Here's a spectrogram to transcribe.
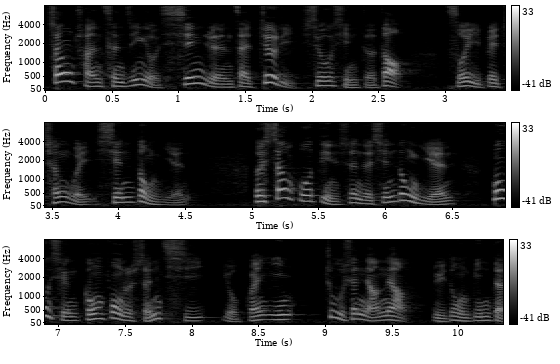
相传曾经有仙人在这里修行得道，所以被称为仙洞岩。而香火鼎盛的仙洞岩，目前供奉的神奇有观音、祝生娘娘、吕洞宾等，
